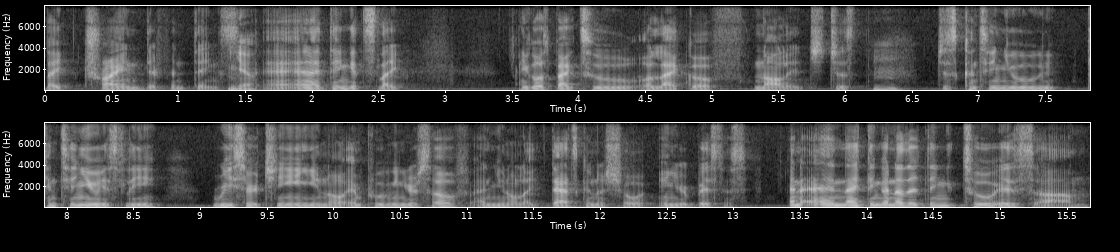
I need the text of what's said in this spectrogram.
like trying different things Yeah. And, i think it's like it goes back to a lack of knowledge just Mhm. just continue continuously researching you know improving yourself and you know like that's gonna show in your business and and i think another thing too is um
